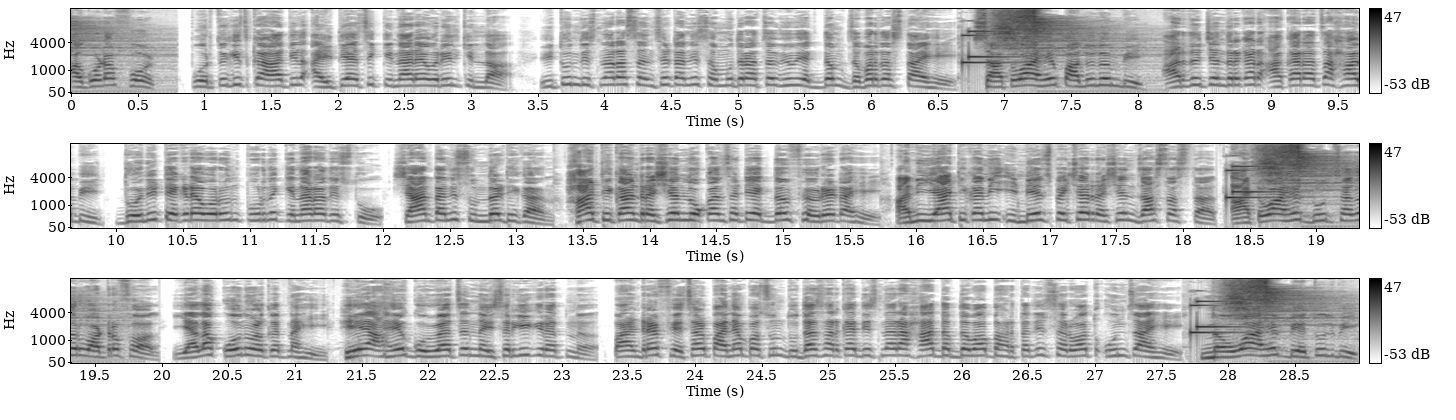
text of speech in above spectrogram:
अगोडा फोर्ट पोर्तुगीज काळातील ऐतिहासिक किनाऱ्यावरील किल्ला. इथून दिसणारा सनसेट आणि समुद्राचा व्ह्यू एकदम जबरदस्त आहे. सातवा आहे पालुलम बीच अर्धचंद्रकार आकाराचा हा बीच दोन्ही टेकड्यावरून पूर्ण किनारा दिसतो. शांत आणि सुंदर ठिकाण. हा ठिकाण रशियन लोकांसाठी एकदम फेवरेट आहे. आणि या ठिकाणी इंडियन्सपेक्षा रशियन जास्त असतात. आठवा आहे दूधसागर वॉटरफॉल याला कोण ओळखत नाही? हे आहे गोव्याचं नैसर्गिक रत्न. पांढऱ्या फेसाळ पाण्यापासून दुधासारखा दिसणारा हा धबधबा भारतातील सर्वात उंच आहे. नववा आहे बेतुल बीच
